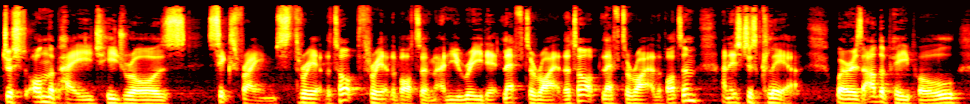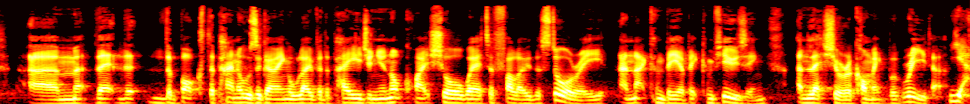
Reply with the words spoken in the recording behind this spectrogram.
just on the page he draws six frames, three at the top, three at the bottom, and you read it left to right at the top, left to right at the bottom, and it's just clear. Whereas other people, um, the, the, the, box, the panels are going all over the page, and you're not quite sure where to follow the story, and that can be a bit confusing unless you're a comic book reader. Yeah.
